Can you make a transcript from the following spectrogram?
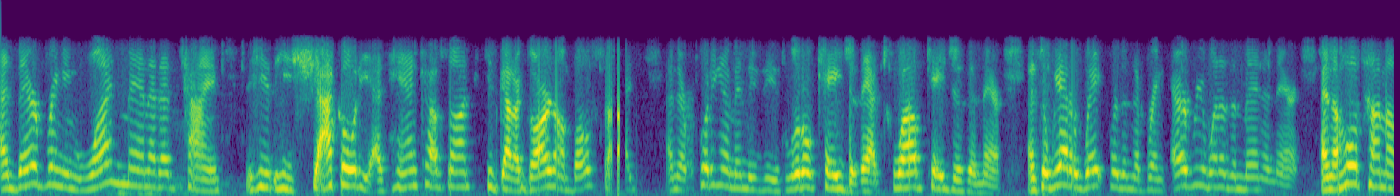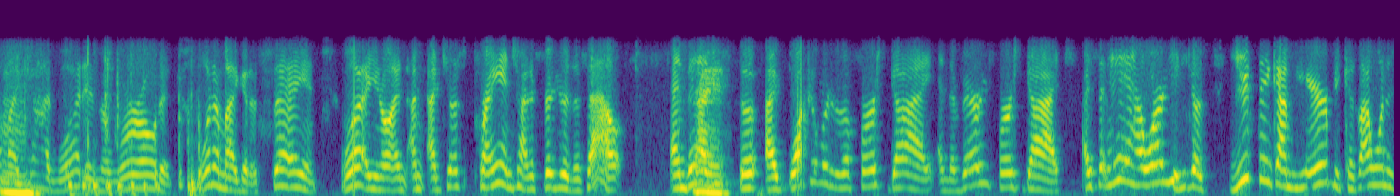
and they're bringing one man at a time. He, he's shackled. He has handcuffs on. He's got a guard on both sides and they're putting them into these little cages. They had 12 cages in there, and so we had to wait for them to bring every one of the men in there. And the whole time I'm mm-hmm. like, God, what in the world? And what am I going to say? And what you know? And I'm, I'm just praying, trying to figure this out. And then right. the, I walk over to the first guy, and the very first guy, I said, "Hey, how are you?" He goes, "You think I'm here because I want to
